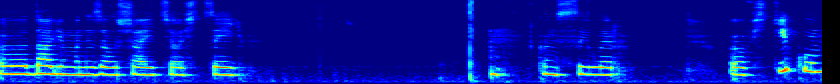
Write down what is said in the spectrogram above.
Е, Далі в мене залишається ось цей консилер е, в стіку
